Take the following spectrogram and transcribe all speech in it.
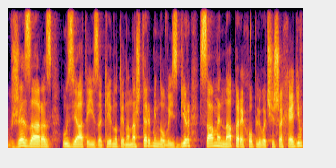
Вже зараз узяти і закинути на наш терміновий збір саме на перехоплювачі шахедів,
